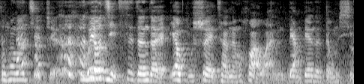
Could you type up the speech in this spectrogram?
等会都解决了。我有几次真的要不睡才能画完两边的东西，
